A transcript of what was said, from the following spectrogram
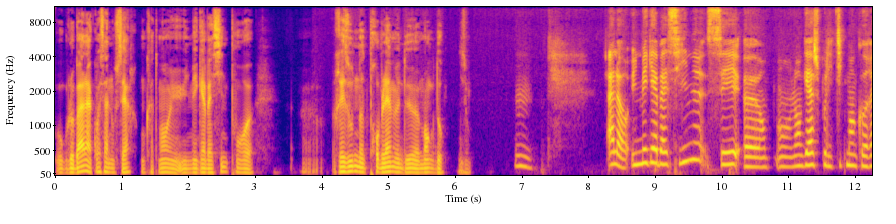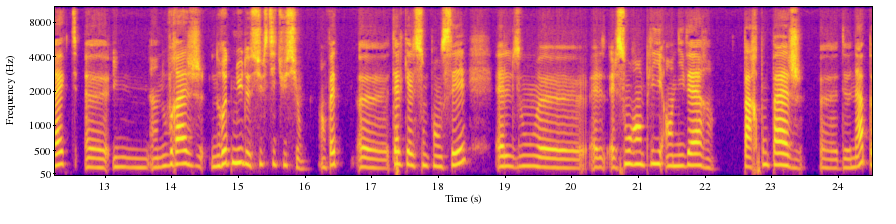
au global, à quoi ça nous sert concrètement une méga bassine pour euh, euh, résoudre notre problème de manque d'eau, disons. Hmm. Alors, une méga bassine, c'est en, langage politiquement correct une, un ouvrage, une retenue de substitution. En fait, telles qu'elles sont pensées, elles ont, elles, elles, sont remplies en hiver par pompage de nappes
